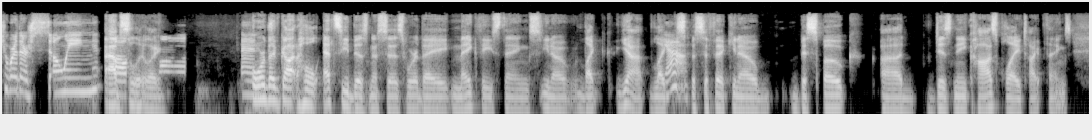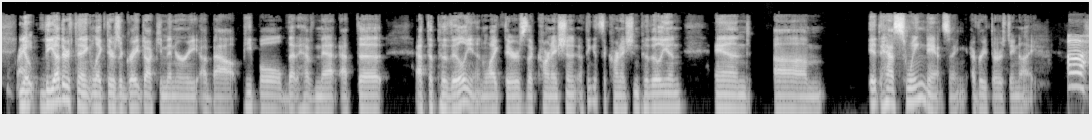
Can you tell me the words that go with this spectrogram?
to where they're sewing. absolutely and or they've got whole etsy businesses where they make these things you know like yeah like Yeah. specific you know bespoke uh disney cosplay type things you know the other thing like there's a great documentary about people that have met at the at the pavilion like there's the carnation i think it's the carnation pavilion and um it has swing dancing every thursday night Oh,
